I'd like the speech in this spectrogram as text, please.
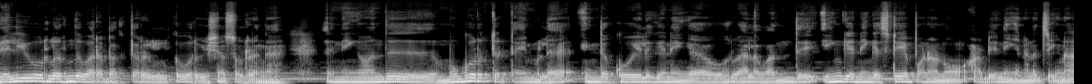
வெளியூர்லேருந்து வர பக்தர்களுக்கு ஒரு விஷயம் சொல்கிறேங்க நீங்கள் வந்து முகூர்த்த டைமில் இந்த கோயிலுக்கு நீங்கள் ஒரு வேளை வந்து இங்கே நீங்கள் ஸ்டே பண்ணணும் அப்படின்னு நீங்கள் நினச்சிங்கன்னா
